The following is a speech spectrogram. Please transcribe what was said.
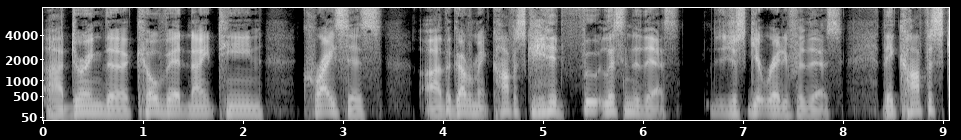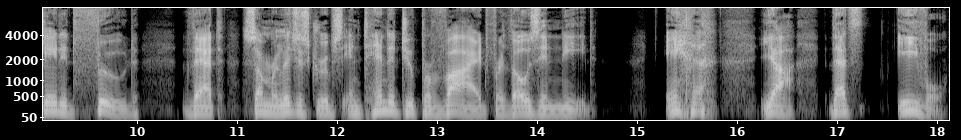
uh, during the COVID 19 crisis, uh, the government confiscated food. Listen to this. Just get ready for this. They confiscated food that some religious groups intended to provide for those in need. And yeah, that's evil.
